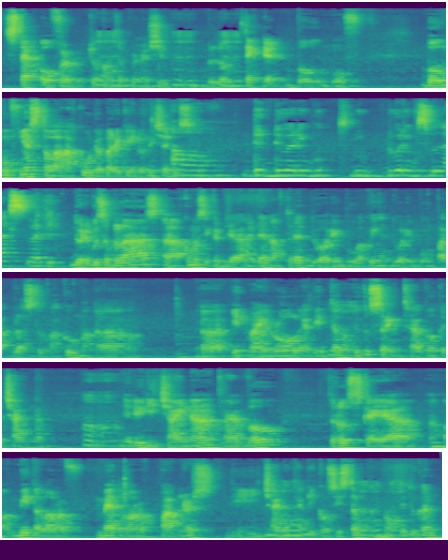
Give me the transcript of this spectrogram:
step over to Mm. entrepreneurship, Mm. belum Mm. take that bold move. bold move-nya setelah aku udah balik ke Indonesia justru. Oh, the 2000 du- 2011 berarti. 2011 uh, aku masih kerja and then after that 2000 aku ingat 2014 tuh aku uh, uh, in my role at Intel waktu itu sering travel ke China Uh-uh. jadi di China travel terus kayak uh, meet a lot of met a lot of partners di China Mhm. tech ecosystem Mhm. waktu itu kan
